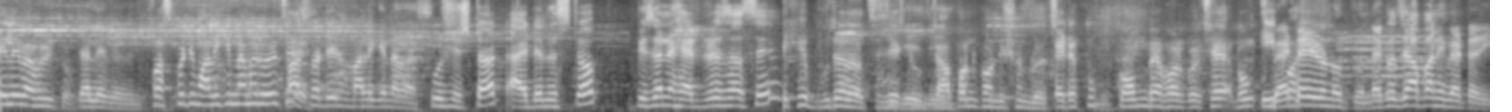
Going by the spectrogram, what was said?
তেলে ব্যবহৃত? তেলে ফার্স্ট মালিকের নামে রয়েছে? মালিকের নাম পুশ স্টার্ট আইডেল স্টপ পিছনে হেডরেস আছে। দেখে বোঝা যাচ্ছে যে একটু। জাপান কন্ডিশন রয়েছে। এটা খুব কম ব্যবহার করেছে এবং এই ব্যাটারিও নতুন একটা জাপানি ব্যাটারি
